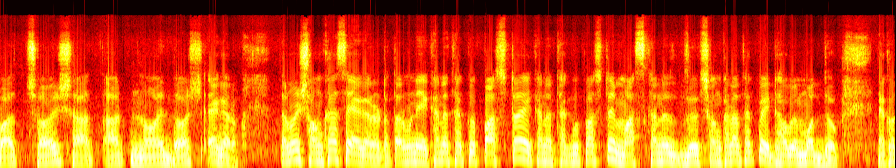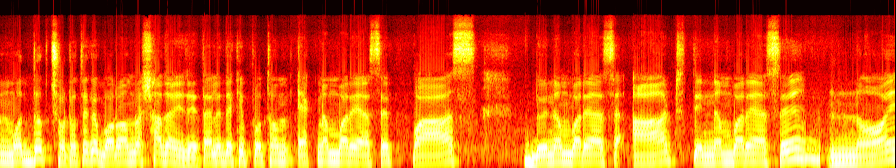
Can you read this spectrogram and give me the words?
পাঁচ, ছয়, সাত, আট, নয়, দশ, এগারো। তার মানে সংখ্যা আছে এগারোটা। তার মানে এখানে থাকবে পাঁচটা, এখানে থাকবে পাঁচটা মাঝখানে যে সংখ্যাটা থাকবে, এটা হবে মধ্যক। এখন মধ্যক ছোট থেকে বড় আমরা সাজাই যাই। তাহলে দেখি প্রথম এক নম্বরে আছে পাঁচ, দুই নম্বরে আছে আট, তিন নম্বরে আছে নয়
